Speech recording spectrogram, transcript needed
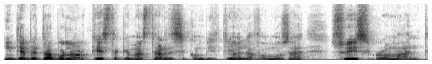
interpretado por la orquesta que más tarde se convirtió en la famosa Swiss Romand.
